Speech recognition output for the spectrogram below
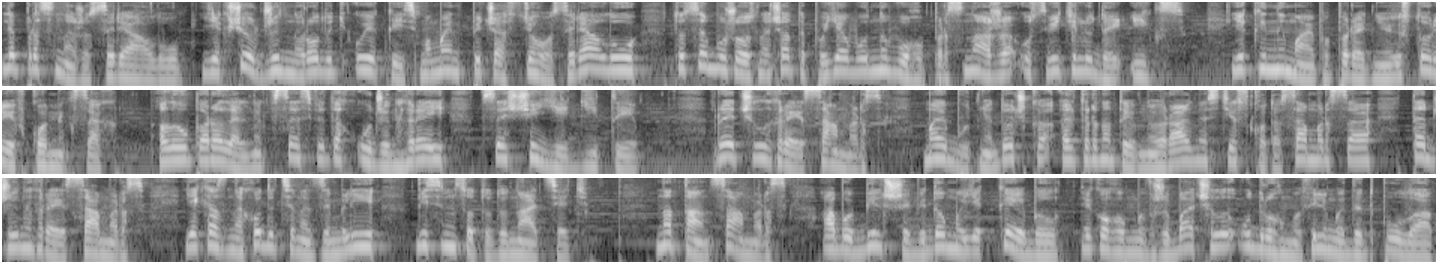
для персонажа серіалу. Якщо Джин народить у якийсь момент під час цього серіалу, то це може означати появу нового персонажа у світі Людей Ікс, який не має попередньої історії в коміксах. Але у паралельних всесвітах у Джин Грей все ще є діти. Рейчел Грей Саммерс, майбутня дочка альтернативної реальності Скотта Саммерса та Джин Грей Саммерс, яка знаходиться на землі 811. Натан Саммерс, або більше відомий як Кейбл, якого ми вже бачили у другому фільмі Дедпула.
